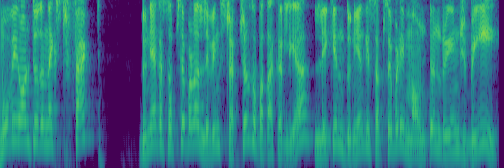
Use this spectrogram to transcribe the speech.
Moving on to the next fact दुनिया का सबसे बड़ा लिविंग स्ट्रक्चर तो पता कर लिया लेकिन दुनिया की सबसे बड़ी माउंटेन रेंज भी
